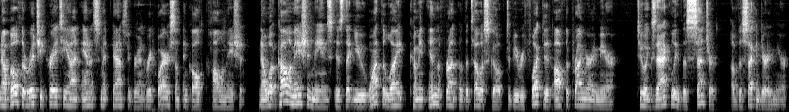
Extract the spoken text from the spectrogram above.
Now, both a Ritchey-Chrétien and a Schmidt-Cassegrain require something called collimation. Now what collimation means is that you want the light coming in the front of the telescope to be reflected off the primary mirror to exactly the center of the secondary mirror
